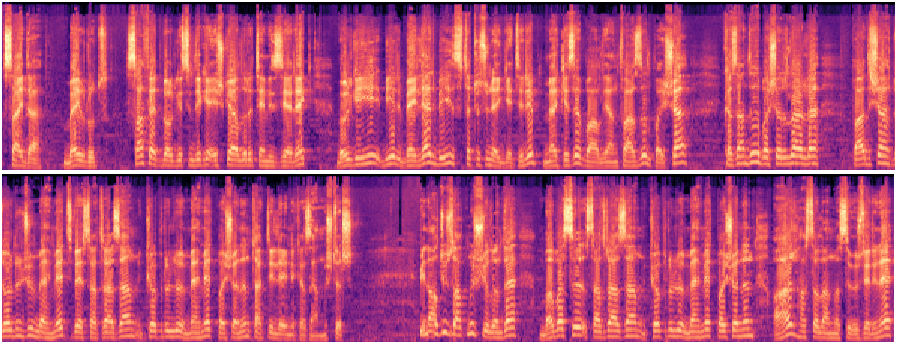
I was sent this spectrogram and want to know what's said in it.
Sayda, Beyrut, Safed bölgesindeki eşkıyaları temizleyerek bölgeyi bir beylerbeyi statüsüne getirip merkeze bağlayan Fazıl Paşa, kazandığı başarılarla Padişah 4. Mehmet ve Sadrazam Köprülü Mehmet Paşa'nın takdirlerini kazanmıştır. 1660 yılında babası Sadrazam Köprülü Mehmet Paşa'nın ağır hastalanması üzerine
